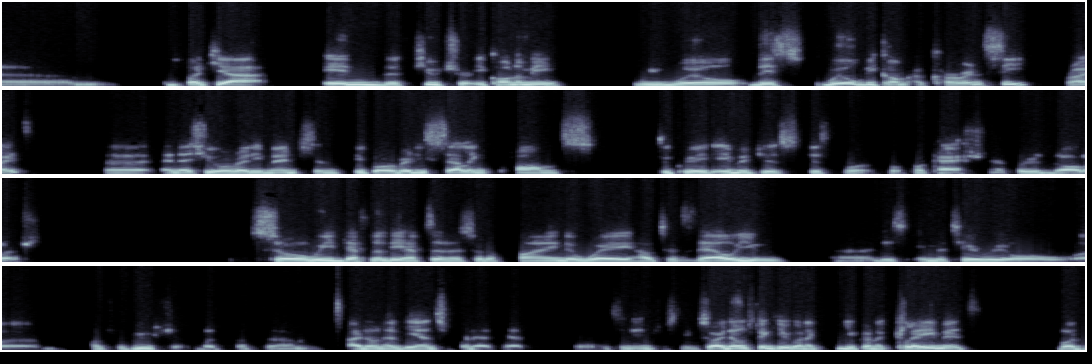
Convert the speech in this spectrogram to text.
Um, but yeah, in the future economy, we will, this will become a currency, right? Uh, and as you already mentioned, people are already selling prompts to create images just for, for, for cash, yeah, for your dollars. So we definitely have to sort of find a way how to value uh, this immaterial um, contribution. But but um, I don't have the answer for that yet. It's an interesting. So I don't think you're gonna you're gonna claim it, but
